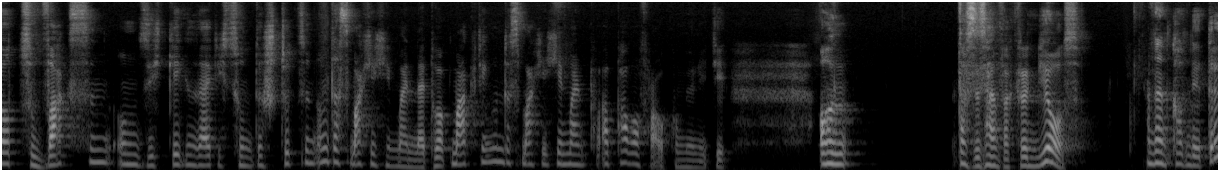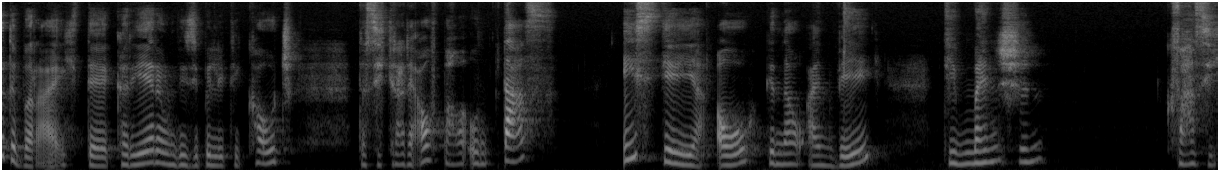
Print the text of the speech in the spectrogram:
dort zu wachsen und sich gegenseitig zu unterstützen. Und das mache ich in meinem Network Marketing und das mache ich in meiner Powerfrau Community. Und das ist einfach grandios. Und dann kommt der dritte Bereich, der Karriere- und Visibility Coach, das ich gerade aufbaue. Und das ist dir ja auch genau ein Weg, die Menschen quasi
